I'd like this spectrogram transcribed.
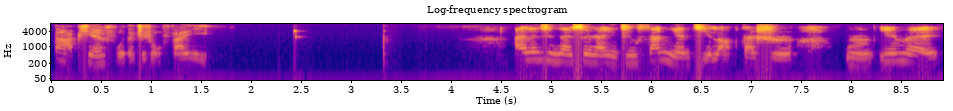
大篇幅的这种翻译，艾伦现在虽然已经三年级了，但是，嗯，因为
